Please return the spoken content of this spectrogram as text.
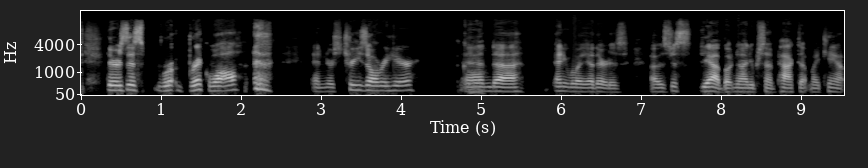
there's this br- brick wall, and there's trees over here. Cool. And uh, anyway, yeah, there it is. I was just yeah about ninety percent packed up my camp.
